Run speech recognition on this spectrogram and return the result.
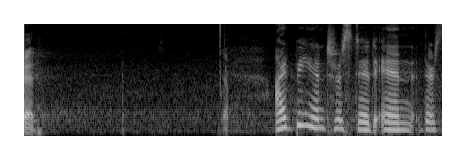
good. Yep. I'd be interested in, there's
